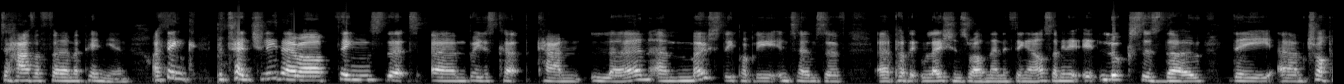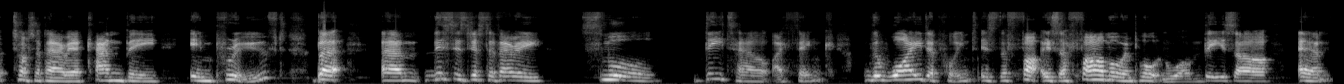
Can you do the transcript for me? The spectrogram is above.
to have a firm opinion. I think potentially there are things that um, Breeders' Cup can learn, um, mostly probably in terms of uh, public relations rather than anything else. I mean, it, it looks as though the um, trot up area can be improved, but um, this is just a very small detail i think the wider point is the far is a far more important one these are um,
